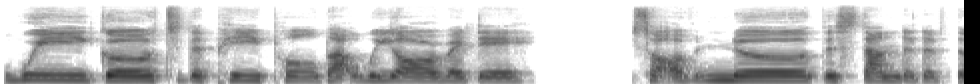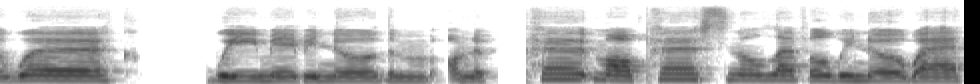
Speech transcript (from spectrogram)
we go to the people that we already sort of know the standard of the work. We maybe know them on a per- more personal level. We know where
